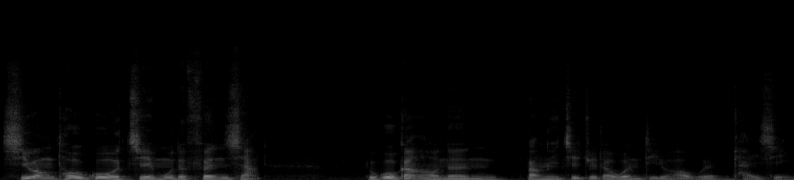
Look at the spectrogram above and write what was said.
希望透过节目的分享。如果刚好能帮你解决到问题的话，我会很开心。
